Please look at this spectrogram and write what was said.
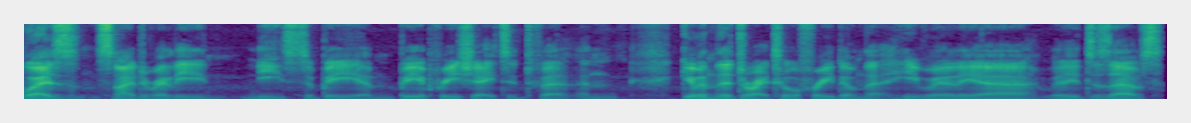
where Snyder really needs to be and be appreciated for and given the directorial freedom that he really uh, really deserves.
